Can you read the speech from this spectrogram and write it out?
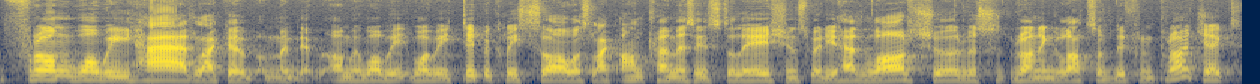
from what we had, like a, I mean, what we, what we typically saw was like on-premise installations where you had large servers running lots of different projects.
